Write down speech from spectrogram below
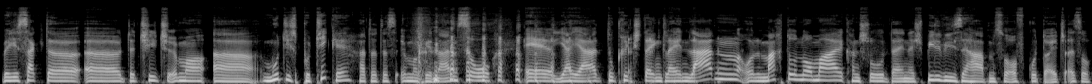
wie sagt der, äh, der Cheech immer, äh, Muttis Boutique hat er das immer genannt. So, äh, ja, ja, du kriegst deinen kleinen Laden und mach du normal, kannst du deine Spielwiese haben, so auf gut Deutsch. Also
